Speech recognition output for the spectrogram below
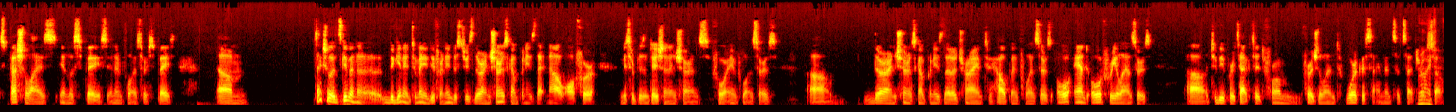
specialize in the space in influencer space um, it's actually it's given a beginning to many different industries. There are insurance companies that now offer misrepresentation insurance for influencers. Um, there are insurance companies that are trying to help influencers or, and or freelancers uh, to be protected from fraudulent work assignments, etc. Right. So,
